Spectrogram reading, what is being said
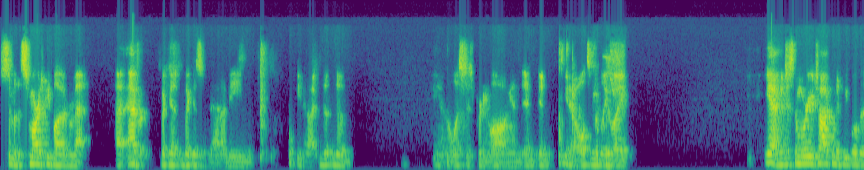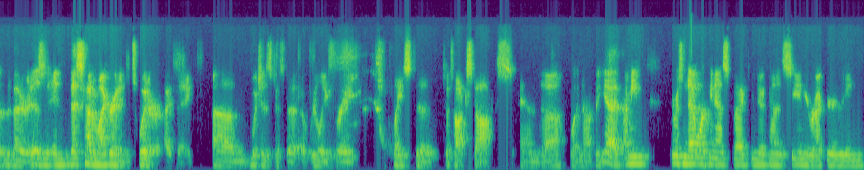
some of the smartest people I've ever met, uh, ever because because of that. I mean, you know, the, the you know the list is pretty long, and and and you know ultimately like yeah, I mean, just the more you're talking to people, the, the better it is. And, and, that's kind of migrated to Twitter, I think, um, which is just a, a, really great place to, to talk stocks and uh, whatnot. But yeah, I mean, there was a networking aspect, you know, kind of seeing your record and,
